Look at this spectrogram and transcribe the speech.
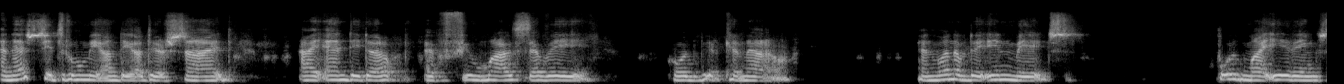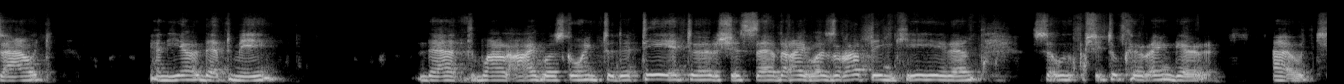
And as she drew me on the other side, I ended up a few miles away called Birkenau. And one of the inmates pulled my earrings out and yelled at me that while I was going to the theater, she said I was rotting here and So she took her anger out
